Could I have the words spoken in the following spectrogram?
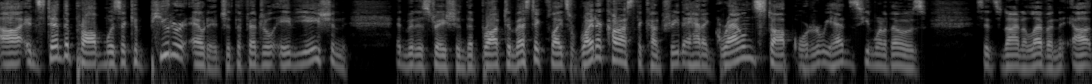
Uh, instead, the problem was a computer outage at the Federal Aviation Administration that brought domestic flights right across the country. They had a ground stop order. We hadn't seen one of those since 9 11. Uh,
